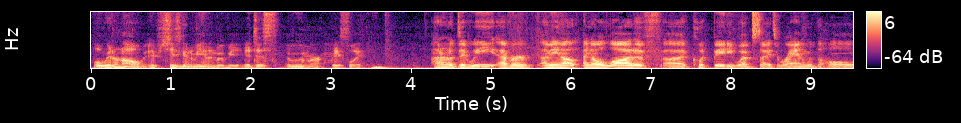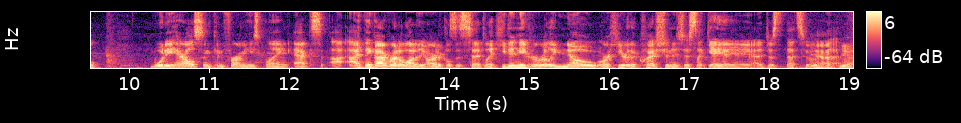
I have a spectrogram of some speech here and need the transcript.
Well, we don't know if she's gonna be in the movie. It's just a rumor, basically. I don't know. Did we ever? I mean, I, I know a lot of uh, clickbaity websites ran with the whole Woody Harrelson confirming he's playing X. I, I think I've read a lot of the articles that said like he didn't even really know or hear the question. Is just like yeah, yeah, yeah, yeah. Just that's who Yeah. I'm. Yeah.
